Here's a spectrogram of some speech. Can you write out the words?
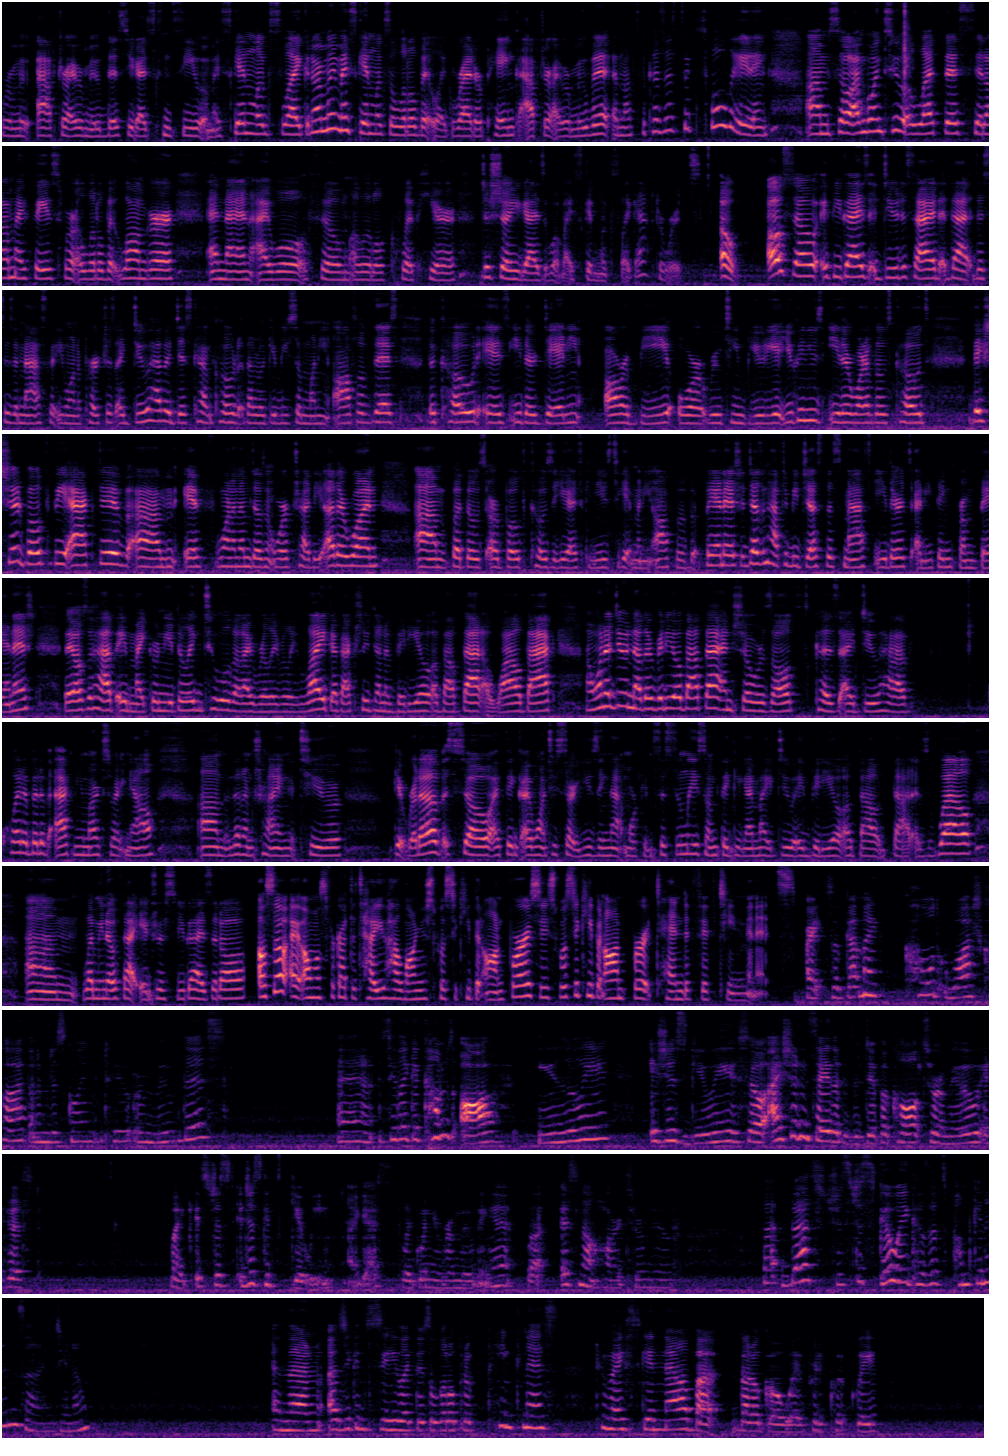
remove after I remove this you guys can see what my skin looks like. Normally my skin looks a little bit like red or pink after I remove it and that's because it's exfoliating. Um, so I'm going to let this sit on my face for a little bit longer and then I will film a little clip here to show you guys what my skin looks like afterwards. Oh, also, if you guys do decide that this is a mask that you want to purchase, I do have a discount code that will give you some money off of this. The code is either Dani RB or Routine Beauty. You can use either one of those codes. They should both be active. Um, if one of them doesn't work, try the other one. Um, but those are both codes that you guys can use to get money off of Banish. It doesn't have to be just this mask either. It's anything from Banish. They also have a micro needling tool that I really, really like. I've actually done a video about that a while back. I want to do another video about that and show results because I do have quite a bit of acne marks right now um, that I'm trying to get rid of. So I think I want to start using that more consistently. So I'm thinking I might do a video about that as well. Um, let me know if that interests you guys at all. Also, I almost forgot to tell you how long you're supposed to keep it on for. So you're supposed to keep it on for 10 to 15 minutes. All right, so I've got my cold washcloth and I'm just going to remove this. And see, like it comes off easily. It's just gooey. So I shouldn't say that it's difficult to remove. It just like it's just it just gets gooey i guess like when you're removing it but it's not hard to remove. But that's just just gooey because it's pumpkin enzymes you know? And then as you can see like there's a little bit of pinkness to my skin now but that'll go away pretty quickly.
